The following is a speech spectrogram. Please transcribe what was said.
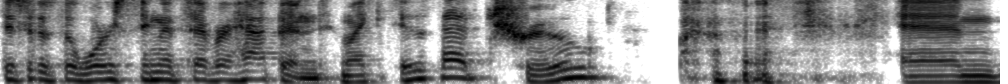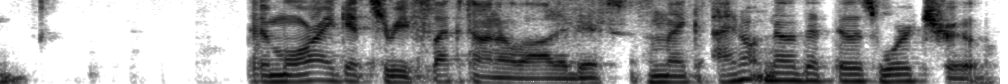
This is the worst thing that's ever happened. I'm like, is that true? and the more I get to reflect on a lot of this, I'm like, I don't know that those were true.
